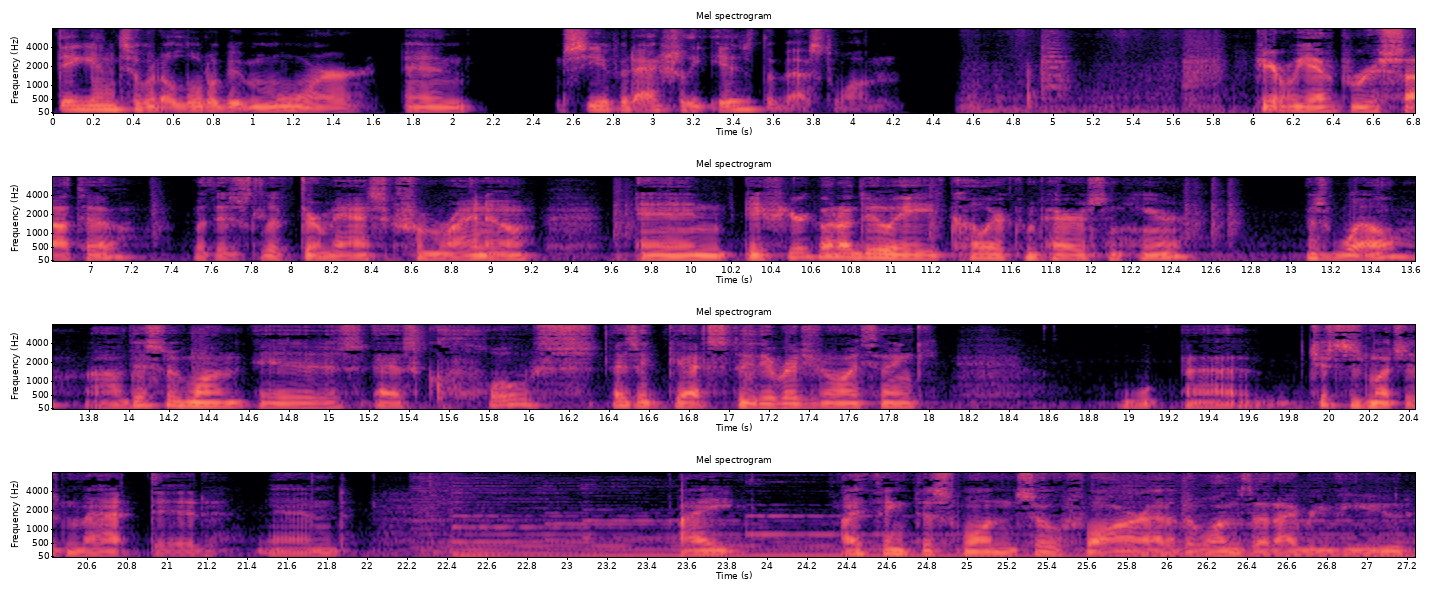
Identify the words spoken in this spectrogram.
dig into it a little bit more and see if it actually is the best one. Here we have Bruce Sato with his lifter mask from Rhino. And if you're going to do a color comparison here as well, uh, this one is as close as it gets to the original, I think. Uh, just as much as Matt did. And I, I think this one so far, out of the ones that I reviewed,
